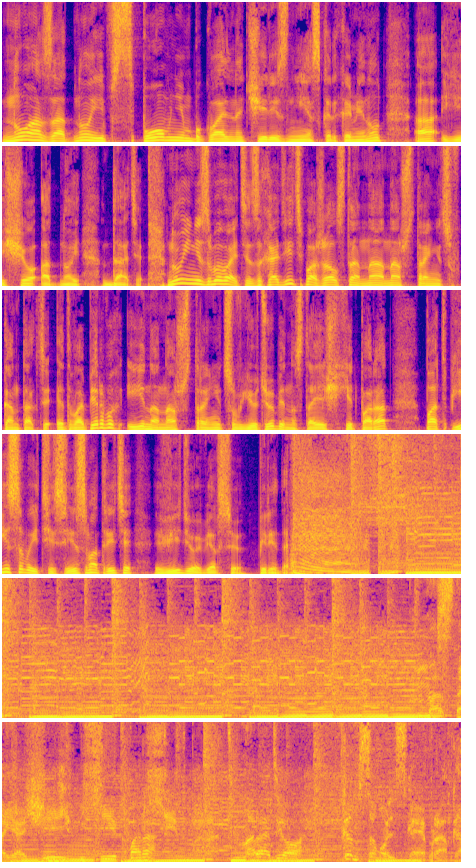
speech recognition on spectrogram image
Ну а заодно и вспомним буквально через несколько минут о еще одной дате. Ну и не забывайте, заходите, пожалуйста, на нашу страницу ВКонтакте. Это, во-первых, и на нашу страницу в Ютьюбе «Настоящий хит-парад». Подписывайтесь и смотрите видеоверсию передачи. Настоящий хит-парад. На радио «Комсомольская правда».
